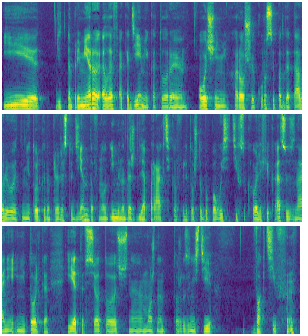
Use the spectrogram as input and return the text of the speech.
И, например, LF Академии, которые очень хорошие курсы подготавливают не только, например, для студентов, но именно даже для практиков, или то, чтобы повысить их квалификацию, знания, и не только. И это все точно можно тоже занести в актив.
